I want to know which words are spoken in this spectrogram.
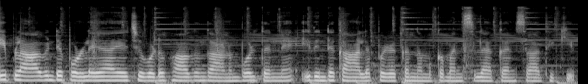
ഈ പ്ലാവിന്റെ പൊള്ളയായ ചുവടുഭാഗം കാണുമ്പോൾ തന്നെ ഇതിന്റെ കാലപ്പഴക്കം നമുക്ക് മനസ്സിലാക്കാൻ സാധിക്കും.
